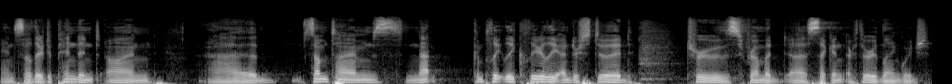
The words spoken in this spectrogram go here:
and so they're dependent on uh, sometimes not completely clearly understood truths from a, a second or third language.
